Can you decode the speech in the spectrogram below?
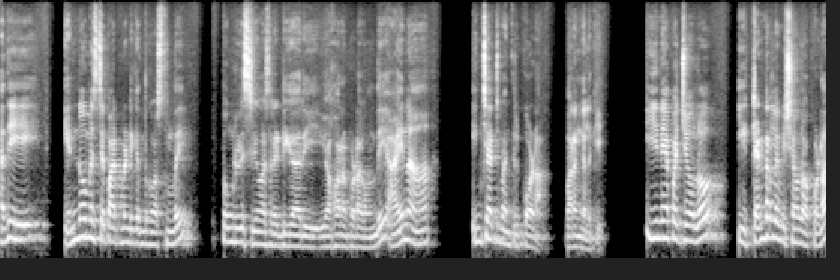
అది ఎండోమెన్స్ డిపార్ట్మెంట్ కిందకు వస్తుంది? పొంగుడి శ్రీనివాసరెడ్డి గారి వ్యవహారం కూడా ఉంది. ఆయన ఇన్ఛార్జ్ మంత్రి కూడా వరంగల్కి. ఈ నేపథ్యంలో ఈ టెండర్ల విషయంలో కూడా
